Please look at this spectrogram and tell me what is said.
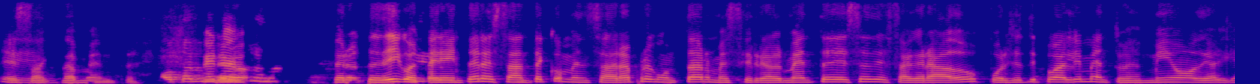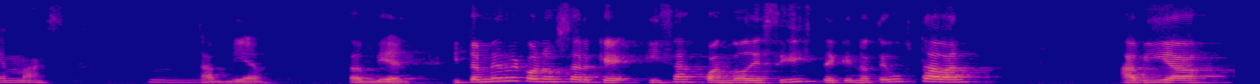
Exactamente. Pero, pero, te digo, sería interesante comenzar a preguntarme si realmente ese desagrado por ese tipo de alimentos es mío o de alguien más. Mm. También, también. Y también reconocer que quizás cuando decidiste que no te gustaban, había,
